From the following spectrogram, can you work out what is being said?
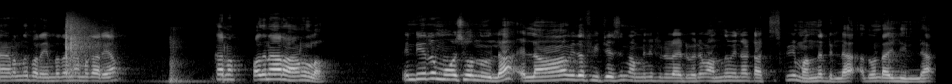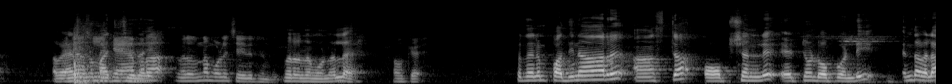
ആണെന്ന് പറയുമ്പോൾ തന്നെ നമുക്കറിയാം. കാരണം പതിനാറാണല്ലോ ഇന്റീരിയർ മോശമൊന്നുമില്ല. എല്ലാവിധ ഫീച്ചേഴ്സും കമ്പനി ഫിറ്റഡ് ആയിട്ട് വരും. അന്ന് പിന്നെ ടച്ച് സ്ക്രീൻ വന്നിട്ടില്ല. അതുകൊണ്ട് അതിലില്ല. അപ്പോൾ വേണേൽ ഒന്ന് മാറ്റി ചെയ്തിട്ടുണ്ട്. മിററിന്റെ മുകളിൽ അല്ലേ? ഓക്കെ ഇപ്പം എന്തായാലും പതിനാറ് ആസ്റ്റ ഓപ്ഷനിൽ ഏറ്റവും ടോപ്പ് വണ്ടി. എന്താ വില?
